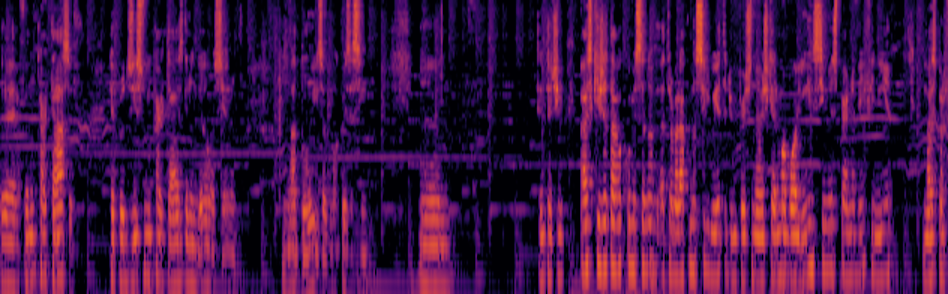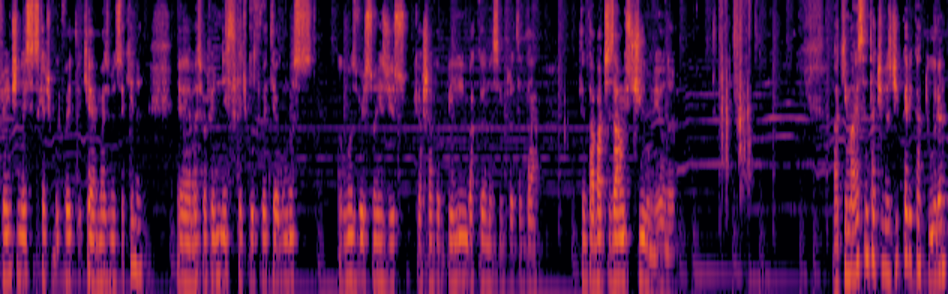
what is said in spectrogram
é, foi no cartaz, eu reproduzi isso no cartaz grandão, assim, era um A2, alguma coisa assim. Tentativa. Acho que já estava começando a trabalhar com uma silhueta de um personagem que era uma bolinha em cima e as pernas bem fininha. Mais pra frente nesse sketchbook vai ter, que é mais ou menos aqui, né? É, mais pra frente nesse sketchbook vai ter algumas, algumas versões disso que eu achava bem bacana, assim, pra tentar, tentar batizar um estilo meu, né? Aqui mais tentativas de caricatura.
